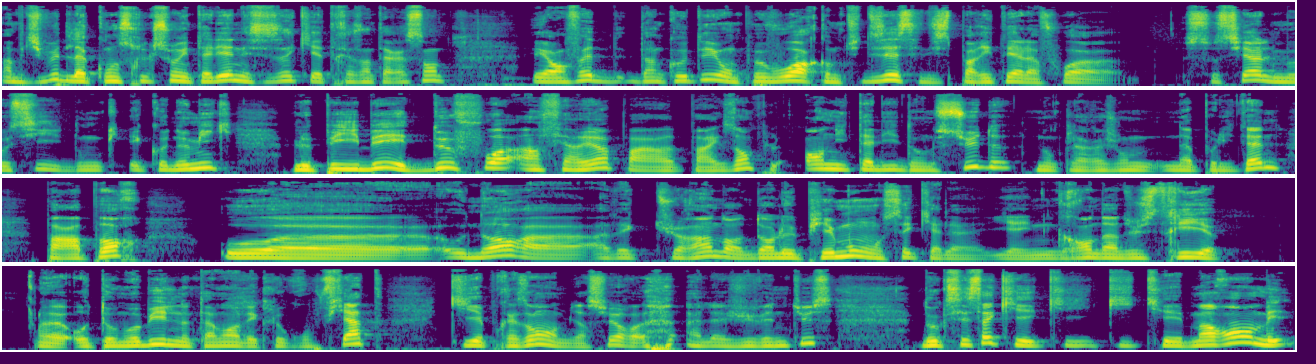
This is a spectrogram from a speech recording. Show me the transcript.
un petit peu de la construction italienne et c'est ça qui est très intéressant. Et en fait, d'un côté, on peut voir, comme tu disais, ces disparités à la fois social, mais aussi donc économique. Le PIB est deux fois inférieur, par, exemple, en Italie dans le sud, donc la région napolitaine, par rapport au, euh, au nord, avec Turin, dans, le Piémont. On sait qu'il y, a une grande industrie euh, automobile, notamment avec le groupe Fiat, qui est présent, bien sûr, à la Juventus. Donc c'est ça qui est, qui, qui, est marrant, mais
